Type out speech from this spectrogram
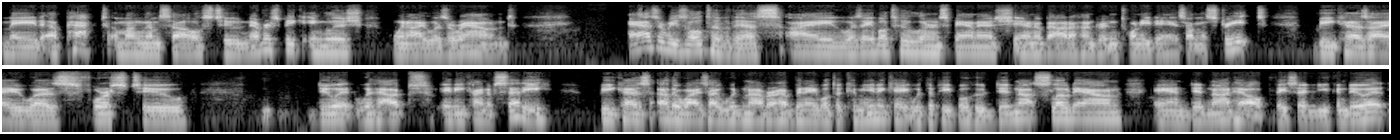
made a pact among themselves to never speak English when I was around as a result of this, I was able to learn Spanish in about 120 days on the street because I was forced to do it without any kind of SETI because otherwise I would never have been able to communicate with the people who did not slow down and did not help. They said, You can do it,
